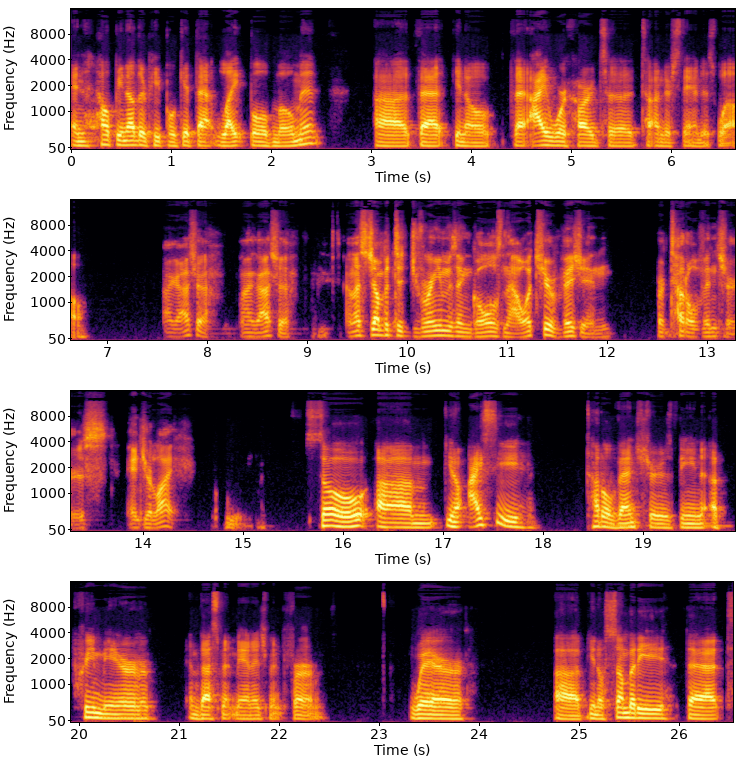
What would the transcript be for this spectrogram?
and helping other people get that light bulb moment uh, that, you know, that I work hard to to understand as well. I gotcha. I gotcha. And let's jump into dreams and goals now. What's your vision for Tuttle Ventures and your life? So, um, you know, I see Tuttle Ventures being a premier investment management firm where, uh, you know, somebody that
